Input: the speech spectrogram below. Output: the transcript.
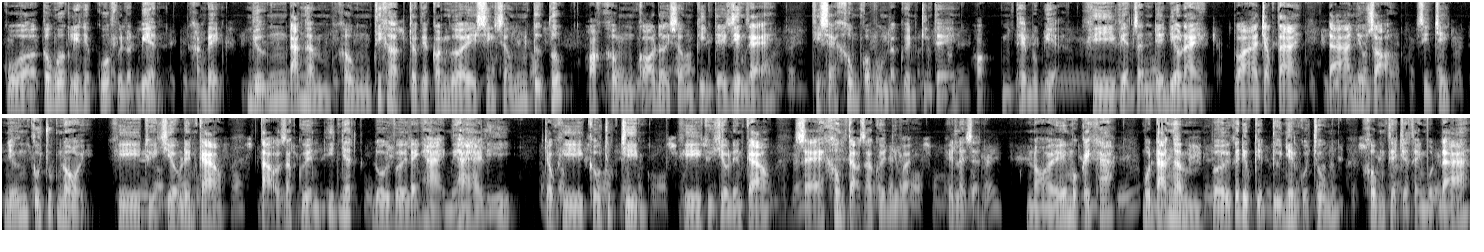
của Công ước Liên Hiệp Quốc về luật biển khẳng định những đá ngầm không thích hợp cho việc con người sinh sống tự túc hoặc không có đời sống kinh tế riêng rẽ thì sẽ không có vùng đặc quyền kinh tế hoặc thềm lục địa. Khi viện dẫn đến điều này, tòa trọng tài đã nêu rõ, xin trích, những cấu trúc nổi khi thủy triều lên cao tạo ra quyền ít nhất đối với lãnh hải 12 hải lý trong khi cấu trúc chìm khi thủy triều lên cao sẽ không tạo ra quyền như vậy. Hết lời dẫn. Nói một cách khác, một đá ngầm với các điều kiện tự nhiên của chúng không thể trở thành một đá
